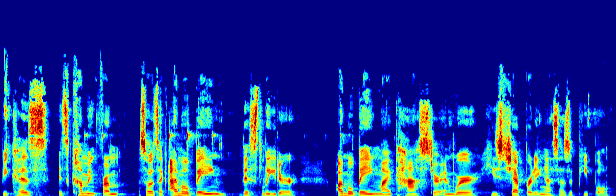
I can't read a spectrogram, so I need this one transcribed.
because it's coming from. So it's like I'm obeying this leader, I'm obeying my pastor, and where he's shepherding us as a people.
